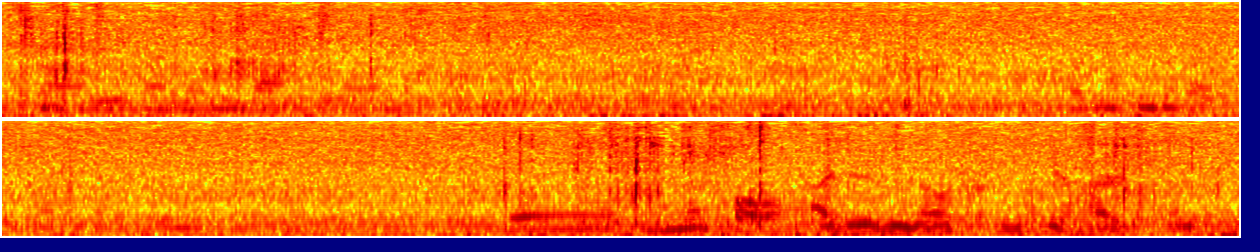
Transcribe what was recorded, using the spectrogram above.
It's not even in that one. What do you think about it? There's nipple. I didn't know he hired somebody.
